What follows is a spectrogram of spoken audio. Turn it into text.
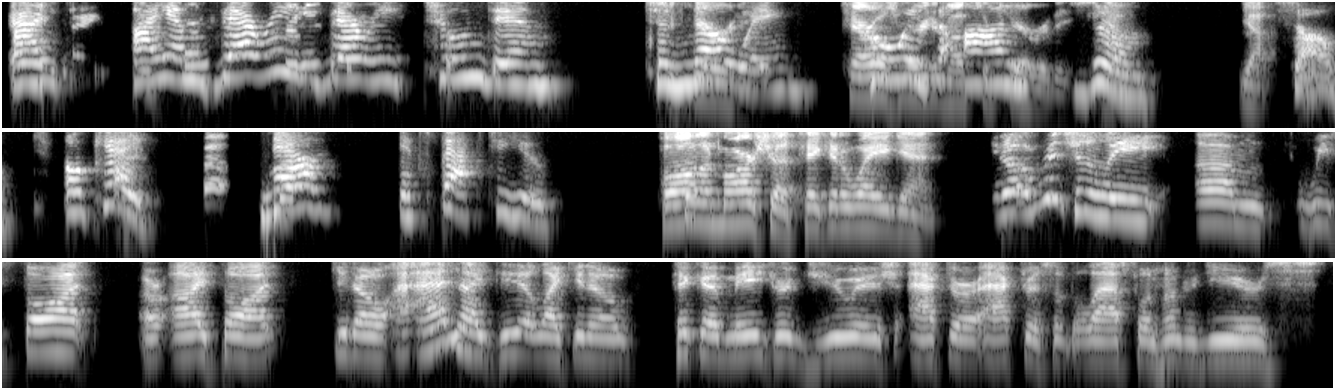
I, I am very, very tuned in to security. knowing Carol's who is on security. Zoom. Yeah. yeah. So, okay. Well, now it's back to you. Paul and Marcia, take it away again. You know, originally um, we thought, or I thought, you know, I had an idea like, you know, pick a major Jewish actor or actress of the last 100 years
